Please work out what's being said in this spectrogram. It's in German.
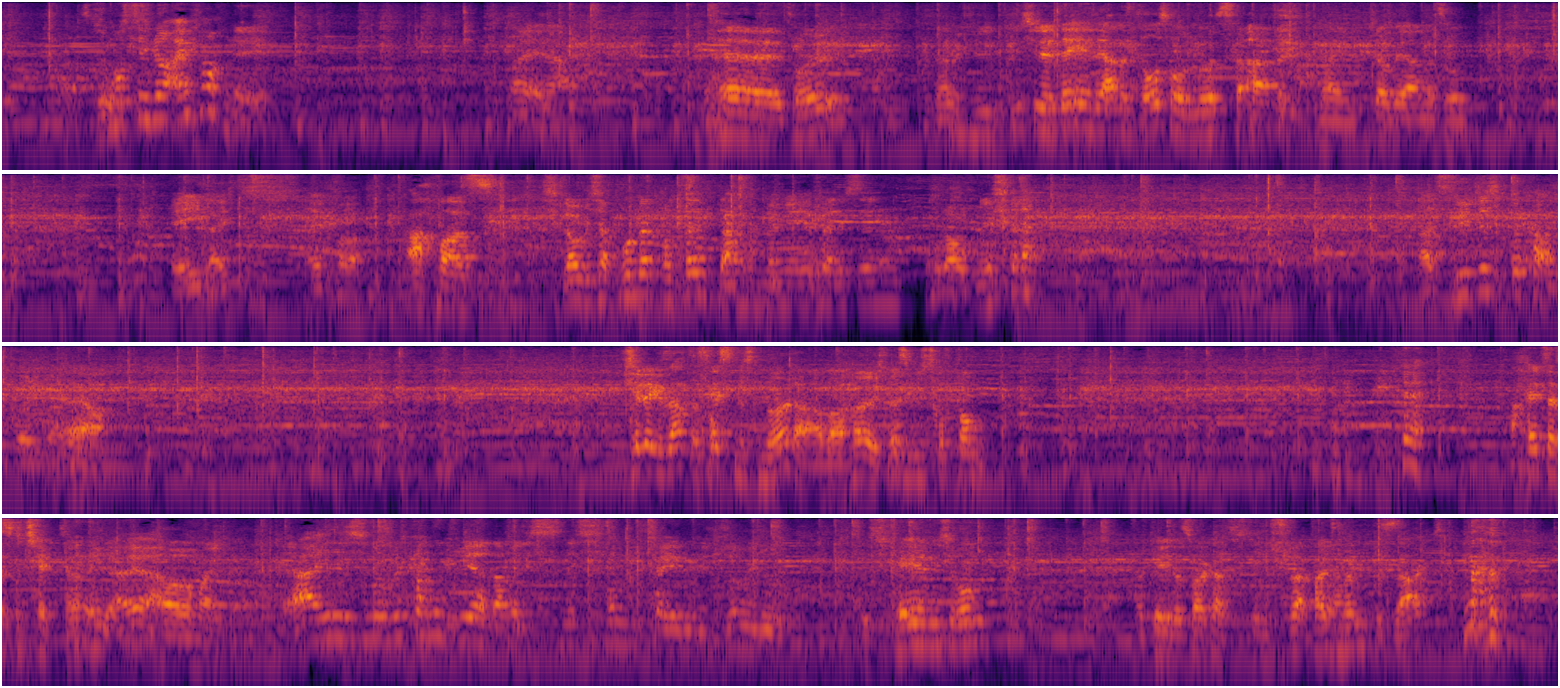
Du musst dich nur einfach nehmen. Naja. Äh, toll. Dann hab ich nicht wieder der, der alles raushauen muss. Ah, Nein, ich glaube eher andersrum. Ey, leicht einfach. Ach was. Ich glaube, ich habe 100% dann, wenn wir hier fertig sind. Oder auch nicht. Das Lied ist bekannt, würde ich sagen. Ja. Ich hätte gesagt, das heißt Miss Murder, aber hör, ich weiß nicht, wie ich drauf komme. Ach, jetzt hast du gecheckt, ne? Ja, ja. Oh mein Gott. Ja, ich muss mich konzentrieren, damit ich nicht rumfail, so wie du. Ich fail nicht rum. Okay, das war gerade falscher Moment gesagt.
